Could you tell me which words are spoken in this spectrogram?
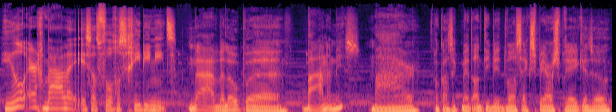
heel erg balen is dat volgens Gidi niet. Nou, we lopen uh, banen mis. Maar ook als ik met anti-witwas-experts spreek en zo.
